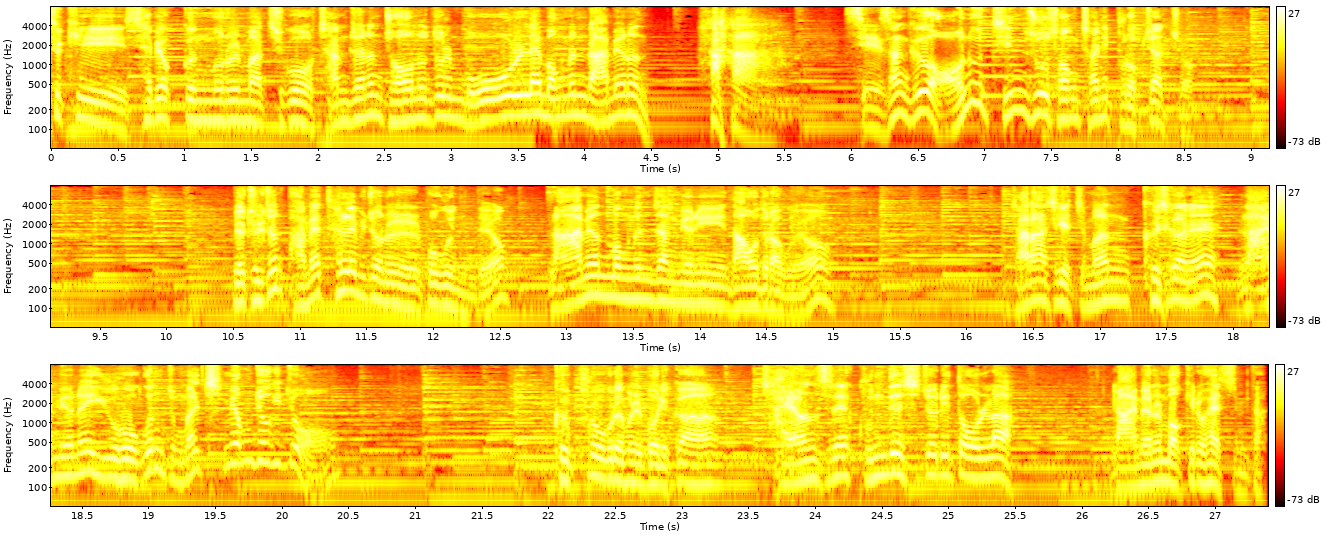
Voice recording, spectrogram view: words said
특히 새벽 근무를 마치고 잠자는 전우들 몰래 먹는 라면은 하하 세상 그 어느 진수성찬이 부럽지 않죠. 며칠 전 밤에 텔레비전을 보고 있는데요. 라면 먹는 장면이 나오더라고요. 잘 아시겠지만 그 시간에 라면의 유혹은 정말 치명적이죠. 그 프로그램을 보니까 자연스레 군대 시절이 떠올라 라면을 먹기로 했습니다.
